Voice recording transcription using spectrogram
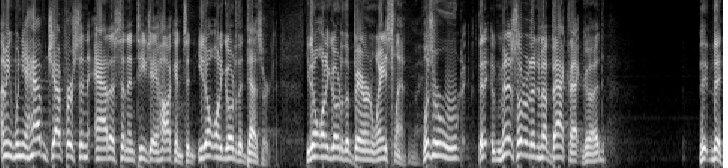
I mean, when you have Jefferson, Addison, and T.J. Hockenson, you don't want to go to the desert. You don't want to go to the barren wasteland. Those are Minnesota didn't have back that good. They- they-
